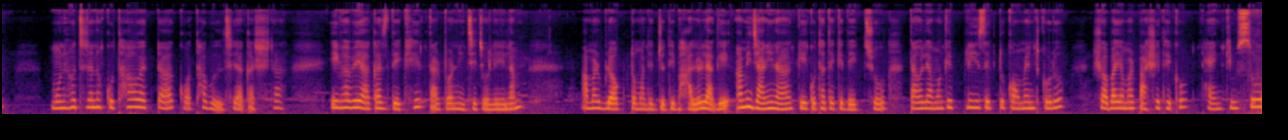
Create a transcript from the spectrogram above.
মনে হচ্ছে যেন কোথাও একটা কথা বলছে আকাশটা। এইভাবে আকাশ দেখে তারপর নিচে চলে এলাম। আমার ব্লগ তোমাদের যদি ভালো লাগে, আমি জানি না কে কোথা থেকে দেখছ, তাহলে আমাকে প্লিজ একটু কমেন্ট করো। সবাই আমার পাশে থেকো। Thank you so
